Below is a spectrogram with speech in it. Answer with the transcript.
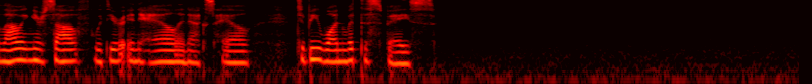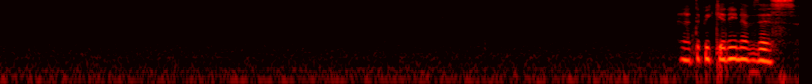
allowing yourself with your inhale and exhale to be one with the space. And at the beginning of this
